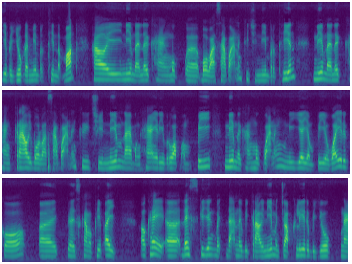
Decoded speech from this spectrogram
ជាប្រយោគដែលមានប្រធានបទហើយនាមដែលនៅខាងមុខបរិវារសាវៈហ្នឹងគឺជានាមប្រធាន នាមដែលនៅខាងក្រោយបរិវារសាវៈហ្នឹងគឺជានាមដែលបង្ហាញរៀបរាប់អំពី នាមនៅខាងមុខវៈហ្នឹងនិយាយអំពីអ្វីឬក៏សកម្មភាពអី អូខេអឺ des គឺយើងដាក់នៅពីក្រោយនាមបញ្ចប់ clear ឬប្រយោគណា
